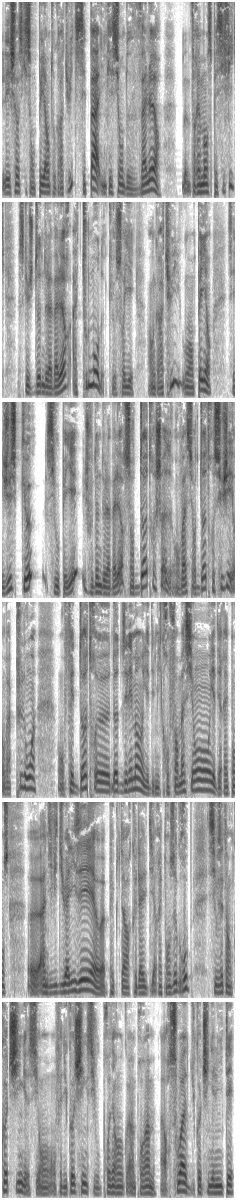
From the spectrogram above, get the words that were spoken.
les choses qui sont payantes ou gratuites, c'est pas une question de valeur vraiment spécifique, parce que je donne de la valeur à tout le monde, que vous soyez en gratuit ou en payant. C'est juste que si vous payez, je vous donne de la valeur sur d'autres choses. On va sur d'autres sujets, on va plus loin, on fait d'autres euh, d'autres éléments. Il y a des micro-formations, il y a des réponses euh, individualisées, euh, avoir que de la réponse de groupe. Si vous êtes en coaching, si on, fait du coaching, si vous prenez un, programme, alors soit du coaching à l'unité,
